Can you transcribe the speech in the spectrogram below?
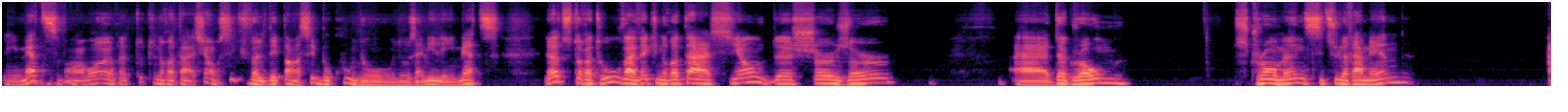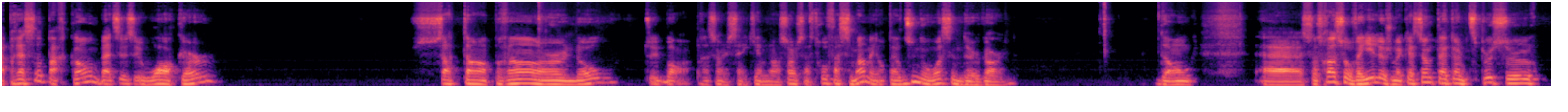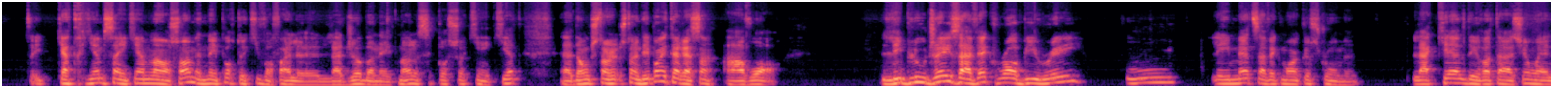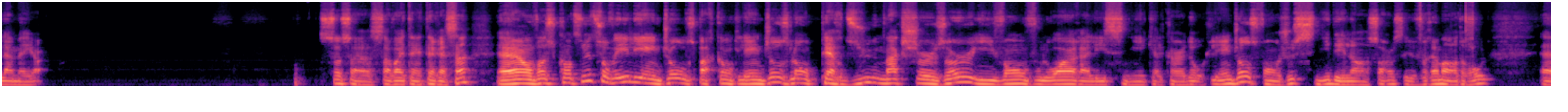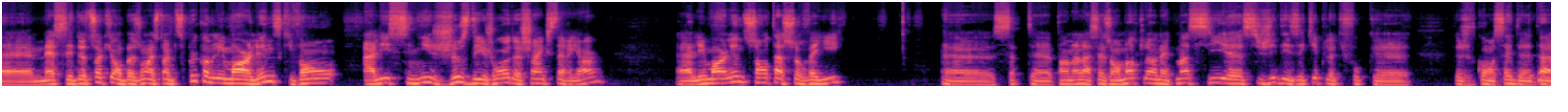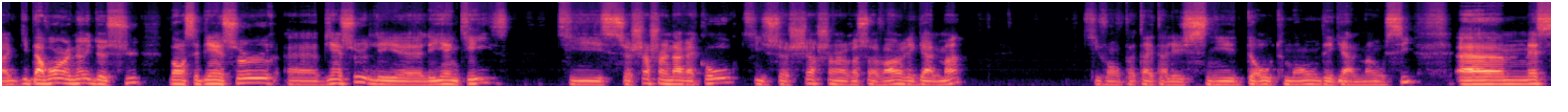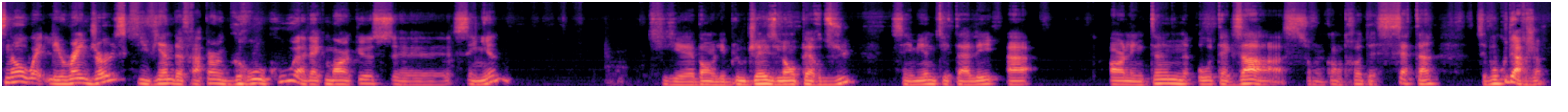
Les Mets vont avoir toute une rotation aussi qui veulent dépenser beaucoup, nos, amis les Mets. Là, tu te retrouves avec une rotation de Scherzer, euh, de Grom, Strowman, si tu le ramènes. Après ça, par contre, c'est Walker, ça t'en prend un autre. Bon, après c'est un cinquième lanceur, ça se trouve facilement, mais ils ont perdu Noah Syndergaard. Donc, euh, ce sera surveillé. Là. Je me questionne peut-être un petit peu sur quatrième, cinquième lanceur, mais n'importe qui va faire la job, honnêtement. Ce n'est pas ça qui inquiète. Euh, donc, c'est un, un, débat intéressant à avoir. Les Blue Jays avec Robbie Ray ou les Mets avec Marcus Stroman? Laquelle des rotations est la meilleure? Ça, ça, va être intéressant. Euh, on va continuer de surveiller les Angels, par contre. Les Angels, là, ont perdu Max Scherzer. Ils vont vouloir aller signer quelqu'un d'autre. Les Angels font juste signer des lanceurs. C'est vraiment drôle. Euh, mais c'est de ça qu'ils ont besoin. C'est un petit peu comme les Marlins qui vont aller signer juste des joueurs de champ extérieur. Euh, les Marlins sont à surveiller. pendant la saison morte, honnêtement, si, si j'ai des équipes qu'il faut que je vous conseille d'avoir un œil dessus. Bon, c'est bien sûr, euh, bien sûr les, euh, les, Yankees qui se cherchent un arrêt-court, qui se cherchent un receveur également, qui vont peut-être aller signer d'autres mondes également aussi. Euh, mais sinon, ouais, les Rangers qui viennent de frapper un gros coup avec Marcus Semien, qui, bon, les Blue Jays l'ont perdu. Semien qui est allé à Arlington au Texas sur un contrat de 7 ans. C'est beaucoup d'argent.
